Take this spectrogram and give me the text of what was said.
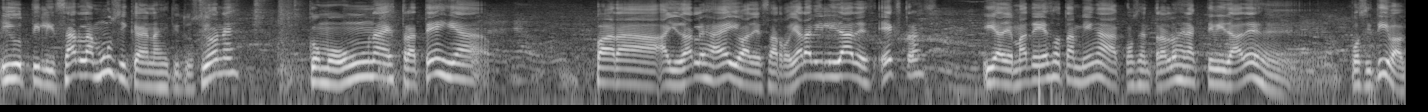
y utilizar la música en las instituciones como una estrategia para ayudarles a ellos a desarrollar habilidades extras y además de eso también a concentrarlos en actividades eh, positivas.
